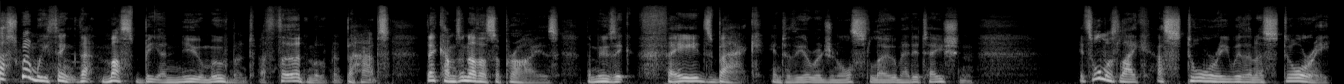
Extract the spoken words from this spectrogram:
Just when we think that must be a new movement, a third movement perhaps, there comes another surprise. The music fades back into the original slow meditation. It's almost like a story within a story.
